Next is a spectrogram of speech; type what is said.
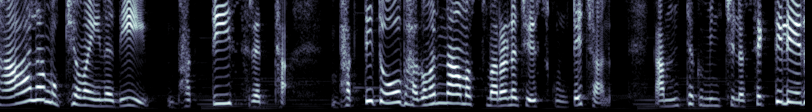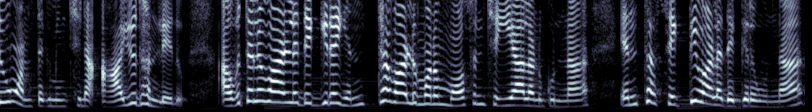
చాలా ముఖ్యమైనది భక్తి శ్రద్ధ. భక్తితో భగవన్నామ స్మరణ చేసుకుంటే చాలు. అంతకు మించిన శక్తి లేదు అంతకు మించిన ఆయుధం లేదు. అవతల వాళ్ళ దగ్గర ఎంత వాళ్ళు మనం మోసం చెయ్యాలనుకున్నా ఎంత శక్తి వాళ్ళ దగ్గర ఉన్నా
